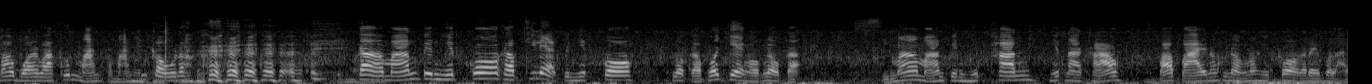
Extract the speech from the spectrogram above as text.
บ้าวบอยว่าคุณหมานกับหมานคือเก่าเนาะก็หมานเป็นเห็ดกอครับที่แรกเป็นเห็ดกอแล้วก็พอแจ้งออกแล้วก็สีมาหมานเป็นเห็ดทันเห็ดนาขาวบ้าวปลายเนาะพี่น้องเนาะเห็ดกอก็ได้บ่หลาย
